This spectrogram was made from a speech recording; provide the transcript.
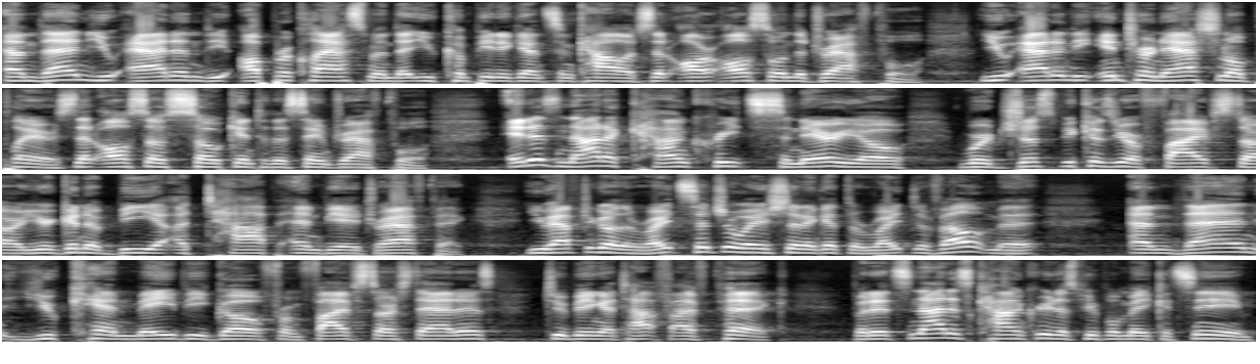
And then you add in the upperclassmen that you compete against in college that are also in the draft pool. You add in the international players that also soak into the same draft pool. It is not a concrete scenario where just because you're a five star, you're going to be a top NBA draft pick. You have to go to the right situation and get the right development. And then you can maybe go from five star status to being a top five pick but it's not as concrete as people make it seem.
